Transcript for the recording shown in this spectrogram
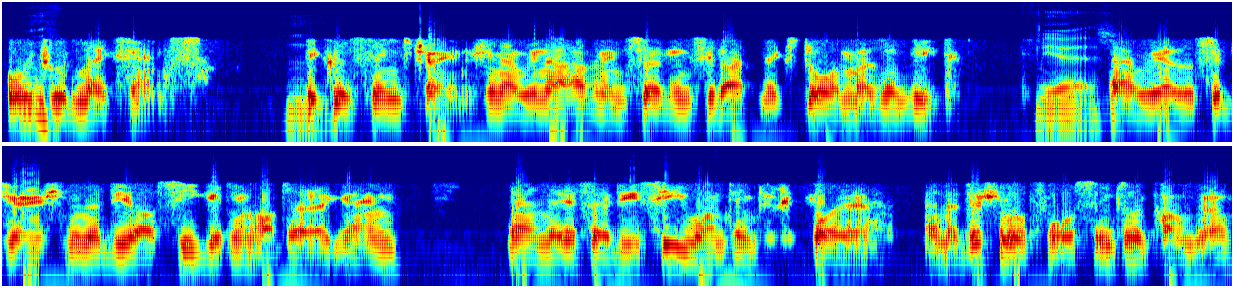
which mm. would make sense mm. because things change. You know, we now have an insurgency right next door in Mozambique. Yes. Uh, we have a situation in the DRC getting hotter again, and the SADC wanting to deploy an additional force into the Congo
